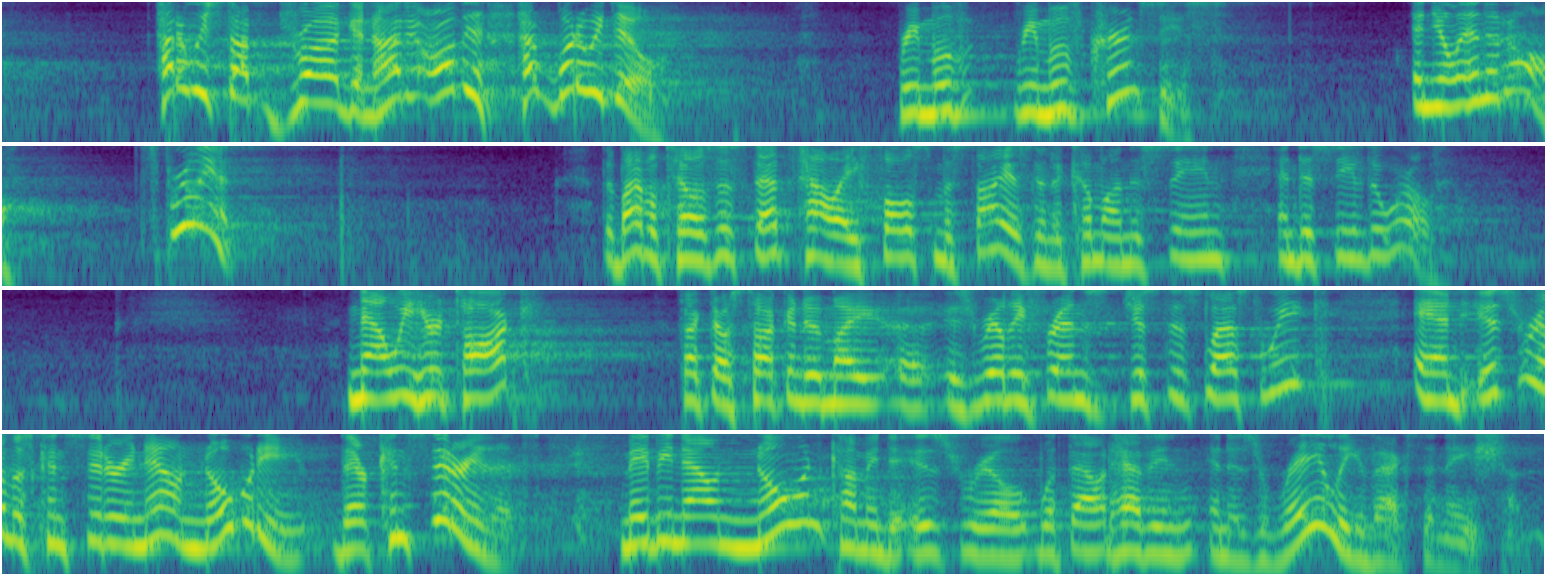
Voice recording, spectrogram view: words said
How do we stop drug and do all the, how, what do we do? Remove, remove currencies and you'll end it all. It's brilliant. The Bible tells us that's how a false Messiah is going to come on the scene and deceive the world. Now we hear talk. In fact, I was talking to my uh, Israeli friends just this last week, and Israel is considering now, nobody, they're considering it. Maybe now no one coming to Israel without having an Israeli vaccination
